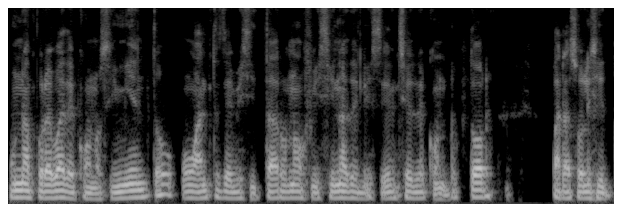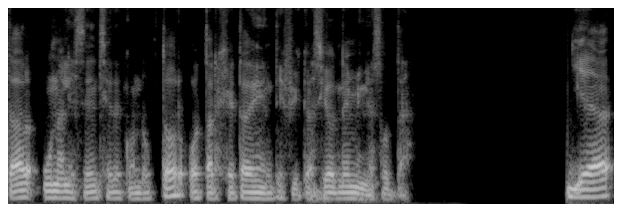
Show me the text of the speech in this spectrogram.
una prueba de conocimiento o antes de visitar una oficina de licencias de conductor para solicitar una licencia de conductor o tarjeta de identificación de Minnesota. Ya,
